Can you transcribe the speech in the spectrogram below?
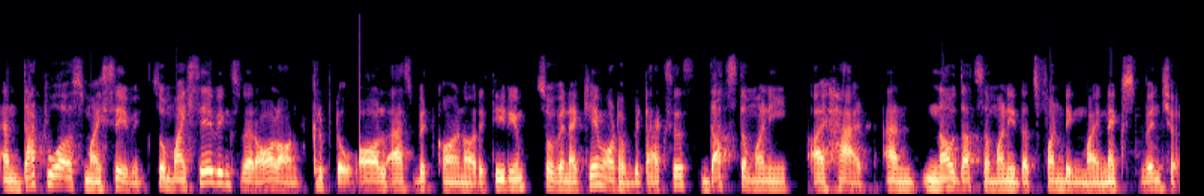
and that was my savings. So my savings were all on crypto, all as Bitcoin or Ethereum. So when I came out of BitAccess, that's the money I had. And now that's the money that's funding my next venture.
